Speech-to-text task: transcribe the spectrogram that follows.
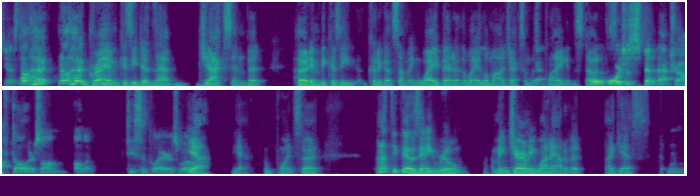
Just not hurt not hurt Graham because he doesn't have Jackson, but hurt him because he could have got something way better the way Lamar Jackson was Yeah. playing at the start or, of the or just spent that draft dollars on on a decent player as well. yeah, yeah, good point. So I don't think there was any real. I mean, Jeremy won out of it, I guess, Mm.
